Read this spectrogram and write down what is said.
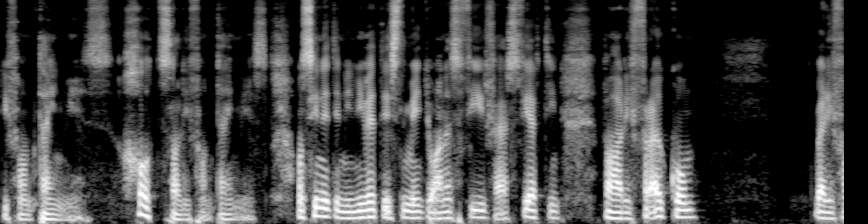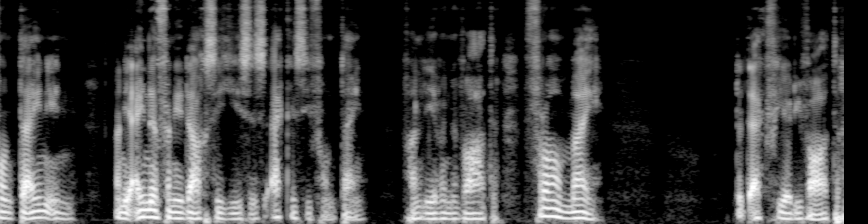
die fontein wees. God sal die fontein wees. Ons sien dit in die Nuwe Testament Johannes 4 vers 14 waar die vrou kom by die fontein en aan die einde van die dag sê Jesus, ek is die fontein van lewende water. Vra my dat ek vir jou die water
